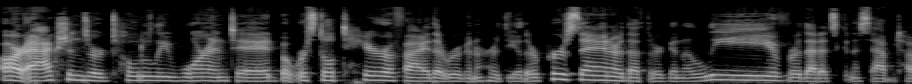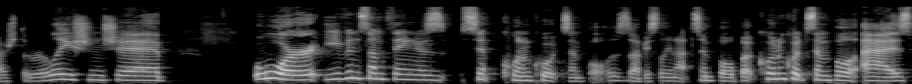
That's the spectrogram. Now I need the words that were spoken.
our actions are totally warranted, but we're still terrified that we're going to hurt the other person or that they're going to leave or that it's going to sabotage the relationship or even something as quote unquote simple. This is obviously not simple, but quote unquote simple as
